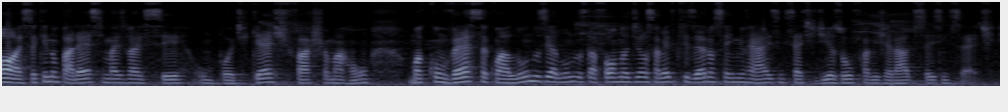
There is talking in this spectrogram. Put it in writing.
Ó, oh, isso aqui não parece, mas vai ser um podcast faixa marrom, uma conversa com alunos e alunos da fórmula de lançamento que fizeram 100 mil reais em 7 dias ou famigerado 6 em 7.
